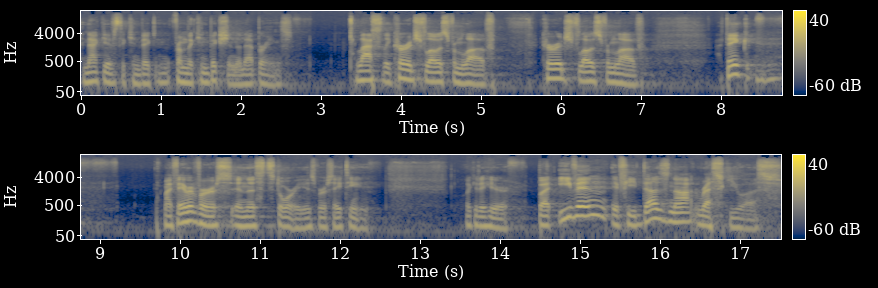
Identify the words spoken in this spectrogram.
and that gives the conviction, from the conviction that that brings. Lastly, courage flows from love. Courage flows from love. I think my favorite verse in this story is verse 18. Look at it here. But even if he does not rescue us.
